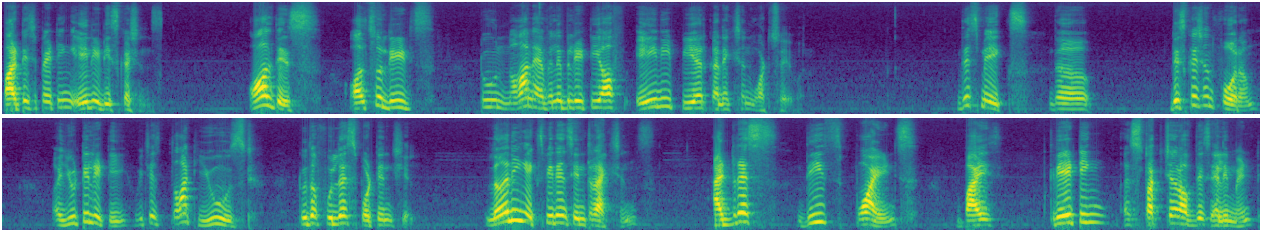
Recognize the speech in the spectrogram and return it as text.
participating in any discussions. All this also leads to non-availability of any peer connection whatsoever. This makes the discussion forum a utility which is not used to the fullest potential. Learning experience interactions address these points by creating a structure of this element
